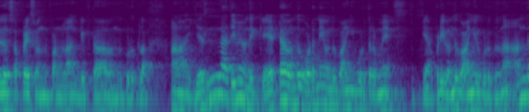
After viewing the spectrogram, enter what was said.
ஏதோ சர்ப்ரைஸ் வந்து பண்ணலாம் கிஃப்டாக வந்து கொடுக்கலாம். ஆனால் எல்லாத்தையுமே வந்து கேட்டால் வந்து உடனே வந்து வாங்கி கொடுத்துருமே. அப்படி வந்து வாங்கி கொடுக்கலன்னா அந்த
